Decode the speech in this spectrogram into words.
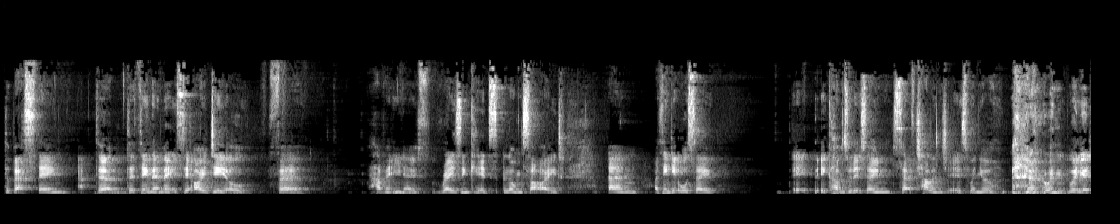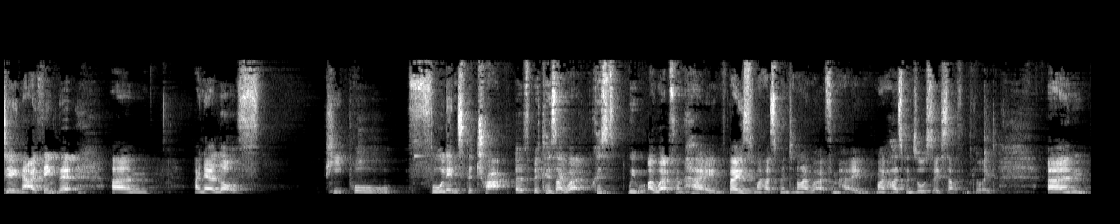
the best thing, the the thing that makes it ideal for having you know raising kids alongside. Um, I think it also it, it comes with its own set of challenges when you're when when you're doing that. I think that um, I know a lot of people fall into the trap of because I work because we I work from home. Both my husband and I work from home. My husband's also self-employed, um,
